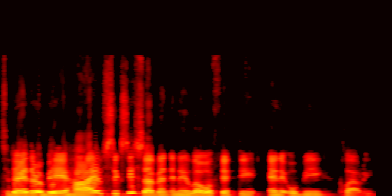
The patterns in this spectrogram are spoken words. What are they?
Today there will be a high of 67 and a low of 50, and it will be cloudy.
